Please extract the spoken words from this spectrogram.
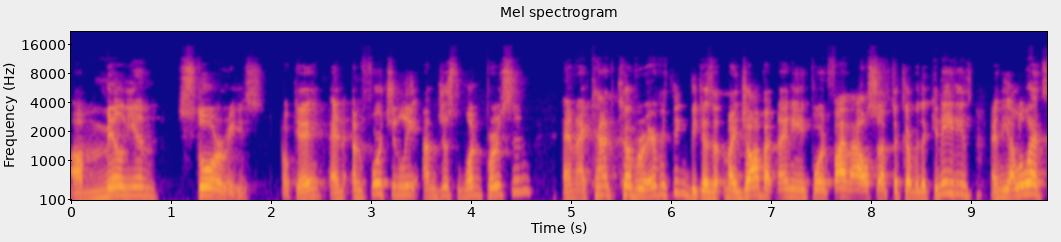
A million stories. Okay. And unfortunately, I'm just one person and I can't cover everything because at my job at 98.5, I also have to cover the Canadiens and the Alouettes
